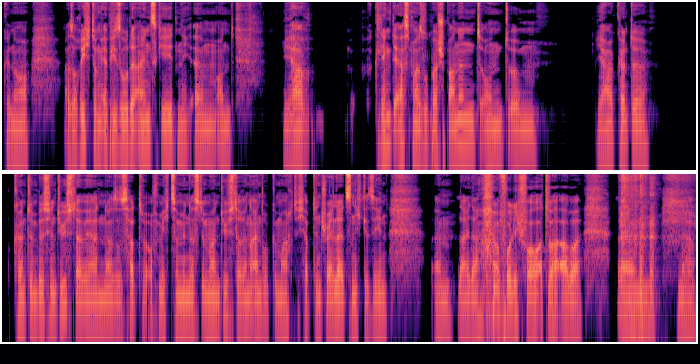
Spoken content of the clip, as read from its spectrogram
Genau, also Richtung Episode 1 geht. Ne, ähm, und ja, klingt erstmal super spannend und ähm, ja, könnte könnte ein bisschen düster werden. Also es hat auf mich zumindest immer einen düsteren Eindruck gemacht. Ich habe den Trailer jetzt nicht gesehen, ähm, leider, obwohl ich vor Ort war, aber ähm, ja.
